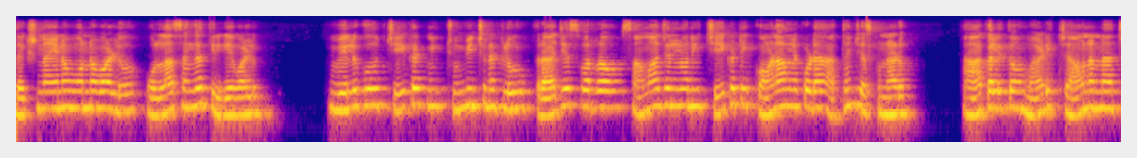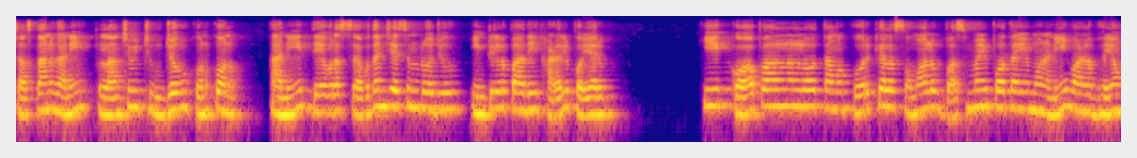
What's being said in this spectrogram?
దక్షిణాయనం ఉన్నవాళ్ళు ఉల్లాసంగా తిరిగేవాళ్ళు వెలుగు చీకటిని చుంబించినట్లు రాజేశ్వరరావు సమాజంలోని చీకటి కోణాలను కూడా అర్థం చేసుకున్నాడు. ఆకలితో మాడి చావనన్నా చేస్తాను గాని లంచం ఇచ్చి ఉద్యోగం కొనుక్కోను అని తీవ్ర శపథం చేసిన రోజు ఇంటిల్లపాది హడలిపోయారు. ఈ కోపాలనంలో తమ కోరికల సుమాలు భస్మైపోతాయేమోనని వాళ్ళ భయం.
